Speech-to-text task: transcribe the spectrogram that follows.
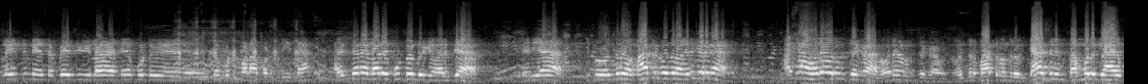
பிளைட்னு என்கிட்ட பேசுவீங்களா? என்ன போட்டு இதை போட்டு படா படுத்துட்டீங்கன்னா அதுக்கு தானே எல்லாரையும் கூட்டு வந்திருக்கேன் வரிசையா? சரியா? இப்ப வந்துருவோம். மாற்றுக்கு வந்துருவோம். இருக்கிறங்க அக்கா ஒரே ஒரு நிமிஷம்க்கா ஒரே ஒரு நிமிஷம்க்கா வந்து மாற்று வந்துரும் கேஸ் சிலிண்டர் நம்மளுக்கு ஏர்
